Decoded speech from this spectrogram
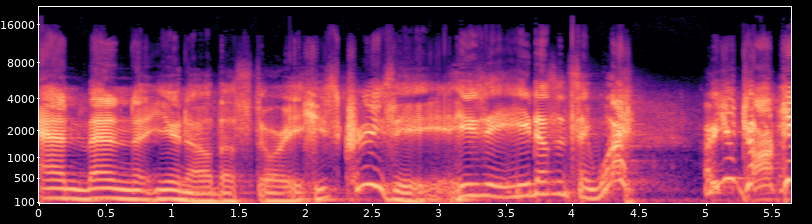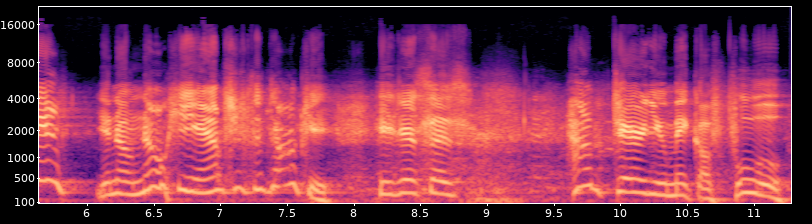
And then, you know, the story. He's crazy. He's, he doesn't say, What? Are you talking? You know, no, he answers the donkey. He just says, how dare you make a fool,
